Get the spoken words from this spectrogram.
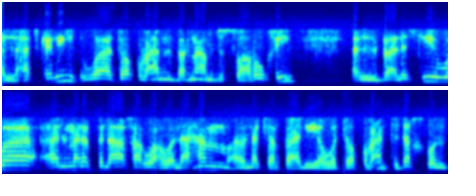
العسكري وتوقف عن البرنامج الصاروخي. البالستي والملف الآخر وهو الأهم والاكثر فعالية هو التوقف عن التدخل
